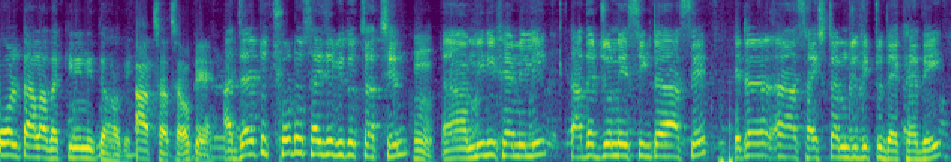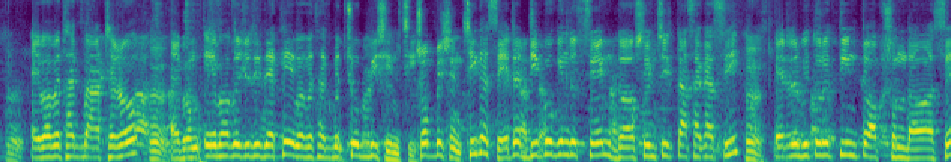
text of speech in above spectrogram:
কলটা আলাদা কিনে নিতে হবে। আচ্ছা আচ্ছা ওকে আর যারা একটু ছোট সাইজের ভিতর চাচ্ছেন মিনি ফ্যামিলি তাদের জন্য এই সিংটা আছে। এটার সাইজটা আমি যদি একটু দেখা দেই এভাবে থাকবে আঠেরো এবং এভাবে যদি দেখে এভাবে থাকবে চব্বিশ ইঞ্চি। চব্বিশ ইঞ্চি। ঠিক আছে? এটা ডিপো কিন্তু সেম দশ ইঞ্চির কাছাকাছি। এটার ভিতরে তিনটা অপশন দেওয়া আছে।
